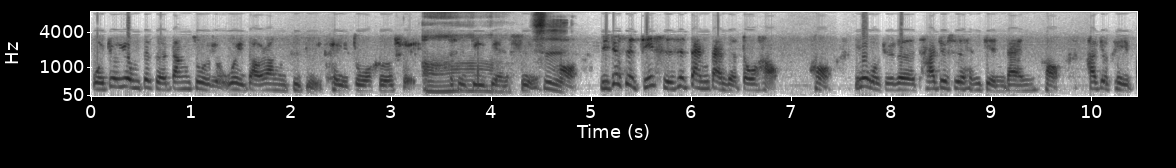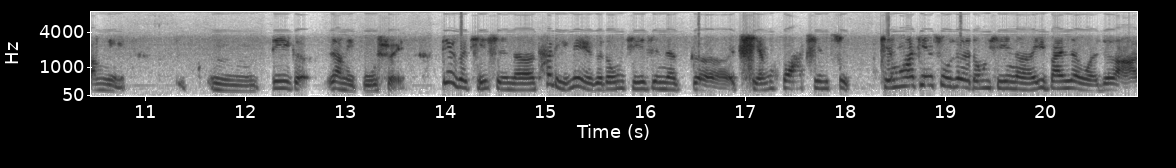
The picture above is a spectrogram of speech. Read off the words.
我就用这个当做有味道，让自己可以多喝水，这是第一件事。是哦，你就是即使是淡淡的都好，哈，因为我觉得它就是很简单，哈，它就可以帮你，嗯，第一个让你补水，第二个其实呢，它里面有个东西是那个前花青素。前花青素这个东西呢，一般认为就是啊，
